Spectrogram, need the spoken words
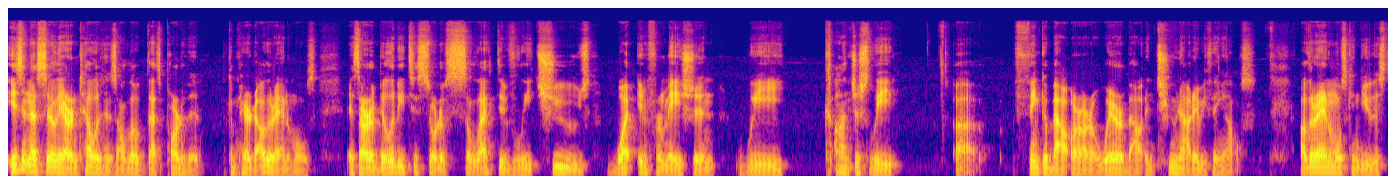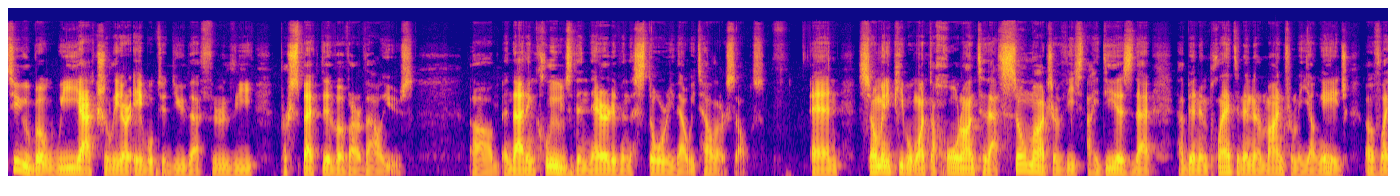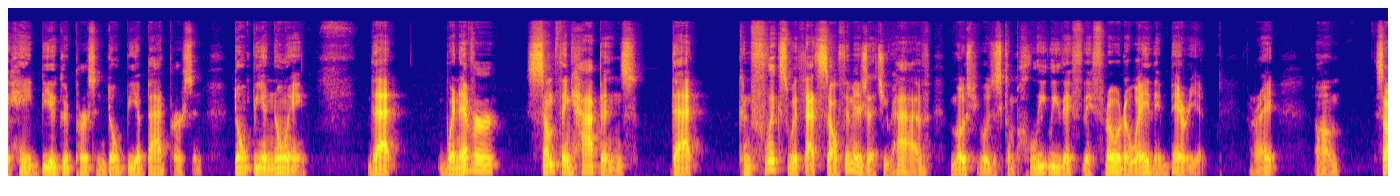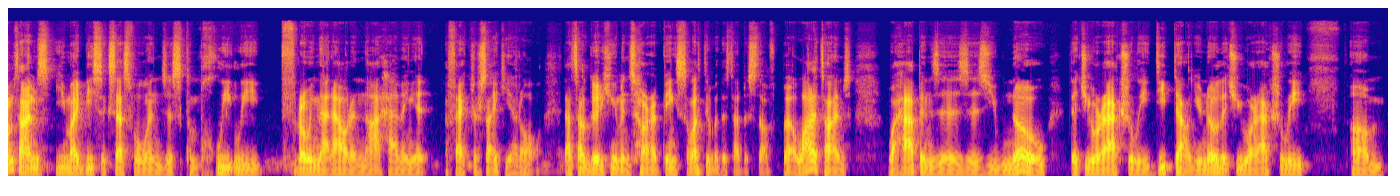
isn't necessarily our intelligence, although that's part of it compared to other animals is our ability to sort of selectively choose what information we consciously uh, think about or are aware about and tune out everything else. Other animals can do this too, but we actually are able to do that through the perspective of our values. Um, and that includes the narrative and the story that we tell ourselves. And so many people want to hold on to that so much of these ideas that have been implanted in their mind from a young age of like, hey, be a good person, don't be a bad person, don't be annoying. That whenever something happens that conflicts with that self image that you have, most people just completely they, they throw it away, they bury it. All right. Um, sometimes you might be successful in just completely throwing that out and not having it affect your psyche at all. That's how good humans are at being selective with this type of stuff. But a lot of times what happens is is you know that you are actually deep down, you know that you are actually um,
